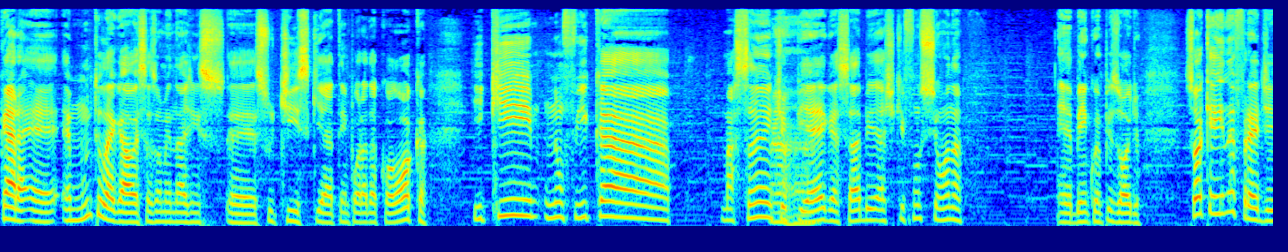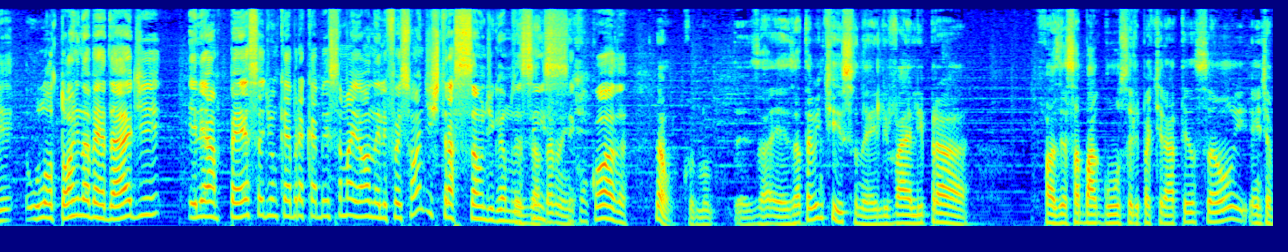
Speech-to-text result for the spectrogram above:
Cara, é, é muito legal essas homenagens é, sutis que a temporada coloca e que não fica maçante ou Aham. piega, sabe? Acho que funciona é, bem com o episódio. Só que aí, né, Fred, o Lotorne, na verdade, ele é a peça de um quebra-cabeça maior, né? Ele foi só uma distração, digamos assim, Exatamente. você concorda? Não, é exa- exatamente isso, né? Ele vai ali pra fazer essa bagunça ali pra tirar a atenção e a gente já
